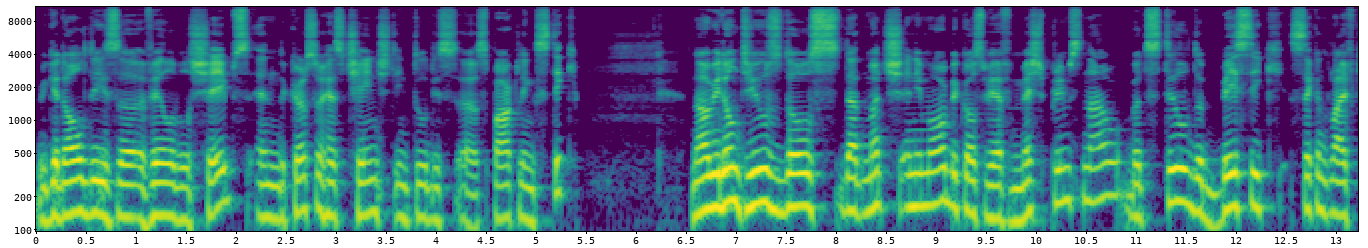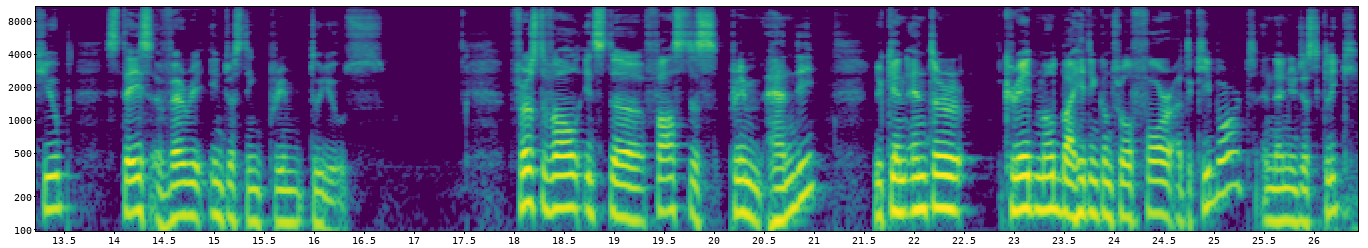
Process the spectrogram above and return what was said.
We get all these uh, available shapes and the cursor has changed into this uh, sparkling stick. Now we don't use those that much anymore because we have mesh prims now, but still the basic Second Life cube stays a very interesting prim to use. First of all, it's the fastest prim handy. You can enter create mode by hitting Control 4 at the keyboard and then you just click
